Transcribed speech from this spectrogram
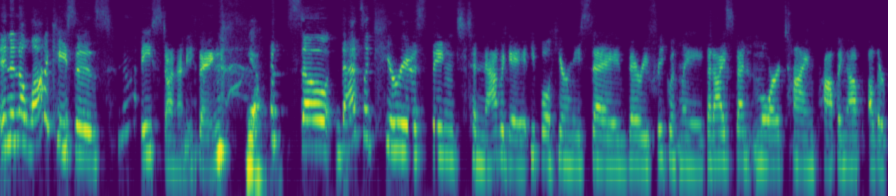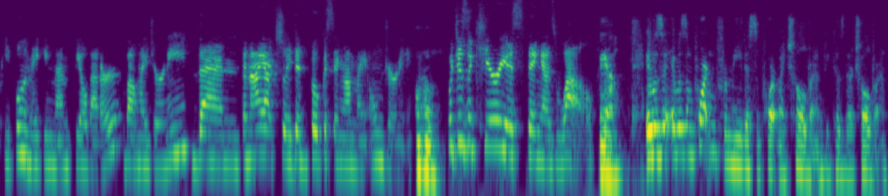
and in a lot of cases not based on anything. Yeah. So that's a curious thing to navigate. People hear me say very frequently that i spent more time propping up other people and making them feel better about my journey than than i actually did focusing on my own journey uh-huh. which is a curious thing as well. Yeah. It was it was important for me to support my children because they're children.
